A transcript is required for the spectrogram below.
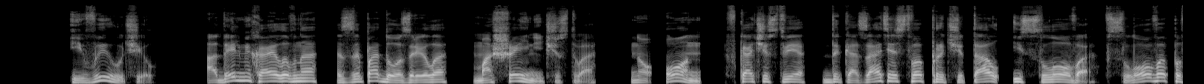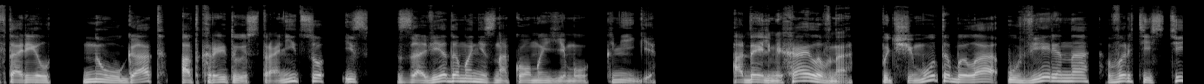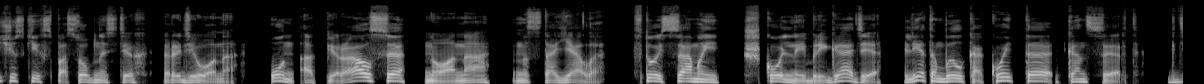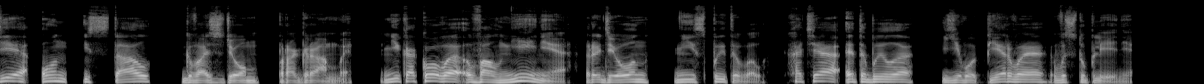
И выучил. Адель Михайловна заподозрила мошенничество но он в качестве доказательства прочитал и слово в слово повторил наугад открытую страницу из заведомо незнакомой ему книги. Адель Михайловна почему-то была уверена в артистических способностях Родиона. Он отпирался, но она настояла. В той самой школьной бригаде летом был какой-то концерт, где он и стал гвоздем программы. Никакого волнения Родион не испытывал, хотя это было его первое выступление.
